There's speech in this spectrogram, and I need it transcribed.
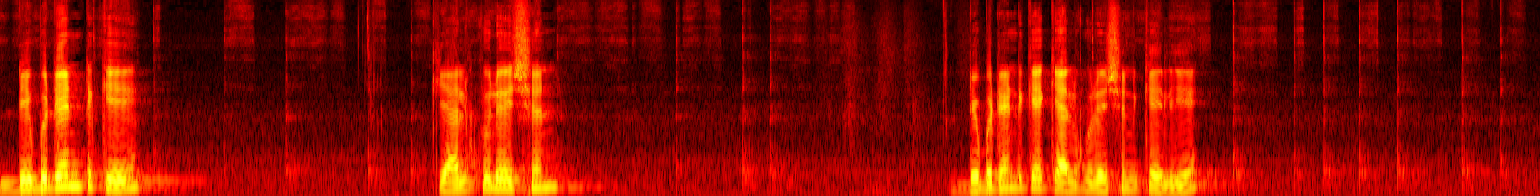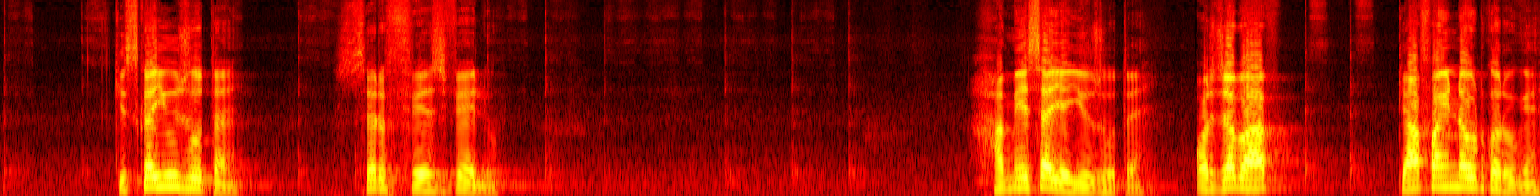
डिविडेंट के कैलकुलेशन डिविडेंड के कैलकुलेशन के लिए किसका यूज़ होता है? Sir, face value. हमेशा ये यूज़ होता है। और जब आप क्या फाइंड आउट करोगे?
